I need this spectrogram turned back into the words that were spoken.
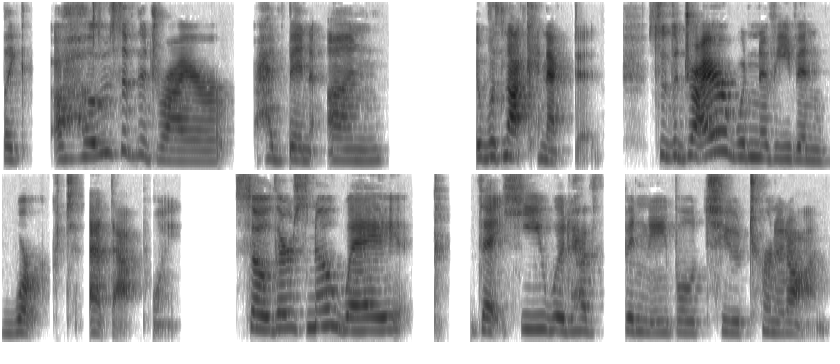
like a hose of the dryer had been un it was not connected. So the dryer wouldn't have even worked at that point. So there's no way that he would have been able to turn it on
